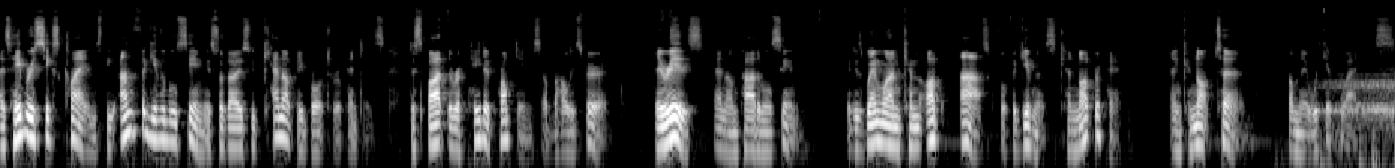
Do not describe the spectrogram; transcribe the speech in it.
As Hebrews 6 claims, the unforgivable sin is for those who cannot be brought to repentance, despite the repeated promptings of the Holy Spirit. There is an unpardonable sin. It is when one cannot ask for forgiveness, cannot repent, and cannot turn from their wicked ways.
